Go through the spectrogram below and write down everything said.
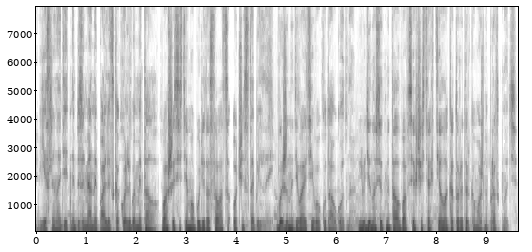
Если надеть на безымянный палец какой-либо металл, ваша система будет оставаться очень стабильной. Вы же надеваете его куда угодно. Люди носят металл во всех частях тела, которые только можно проткнуть.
